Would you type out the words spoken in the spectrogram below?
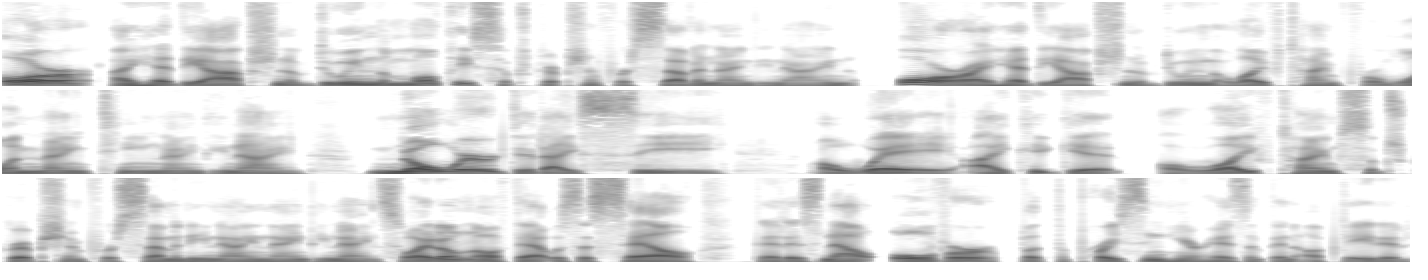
Or I had the option of doing the multi subscription for $7.99, or I had the option of doing the lifetime for $119.99. Nowhere did I see a way I could get a lifetime subscription for $79.99. So I don't know if that was a sale that is now over, but the pricing here hasn't been updated,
